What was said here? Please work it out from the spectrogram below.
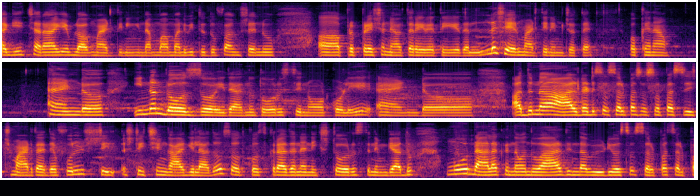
ಆಗಿ ಚೆನ್ನಾಗಿ ಬ್ಲಾಗ್ ಮಾಡ್ತೀನಿ. ನಮ್ಮ ಮನ್ವಿತದ್ದು ಫಂಕ್ಷನ್ನು ಪ್ರಿಪ್ರೇಷನ್ ಯಾವ ಥರ ಇರುತ್ತೆ, ಇದೆಲ್ಲ ಶೇರ್ ಮಾಡ್ತೀನಿ ನಿಮ್ಮ ಜೊತೆ. ಓಕೆನಾ ಆ್ಯಂಡ್ ಇನ್ನೊಂದು ಬ್ಲೌಸು ಇದೆ ಅದನ್ನು ತೋರಿಸ್ತೀನಿ ನೋಡ್ಕೊಳ್ಳಿ. ಆ್ಯಂಡ್ ಅದನ್ನು ಆಲ್ರೆಡಿ ಸ್ವಲ್ಪ ಸ್ವಲ್ಪ ಸ್ವಲ್ಪ ಸ್ಟಿಚ್ ಮಾಡ್ತಾ ಇದ್ದೆ. ಫುಲ್ ಸ್ಟಿ ಸ್ಟಿಚಿಂಗ್ ಆಗಿಲ್ಲ ಅದು. ಸೊ ಅದಕ್ಕೋಸ್ಕರ ಅದನ್ನು ನೆಕ್ಸ್ಟ್ ತೋರಿಸ್ತೀನಿ ನಿಮಗೆ. ಅದು ಮೂರು ನಾಲ್ಕರಿಂದ ಒಂದು ವಾರದಿಂದ ವೀಡಿಯೋಸು ಸ್ವಲ್ಪ ಸ್ವಲ್ಪ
